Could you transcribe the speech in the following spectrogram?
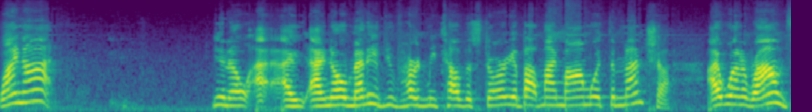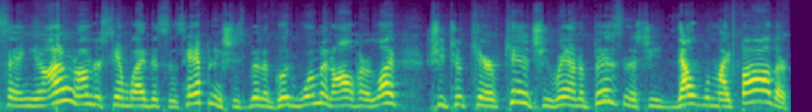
Why not? You know, I, I, know many of you have heard me tell the story about my mom with dementia. I went around saying, you know, I don't understand why this is happening. She's been a good woman all her life. She took care of kids. She ran a business. She dealt with my father.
